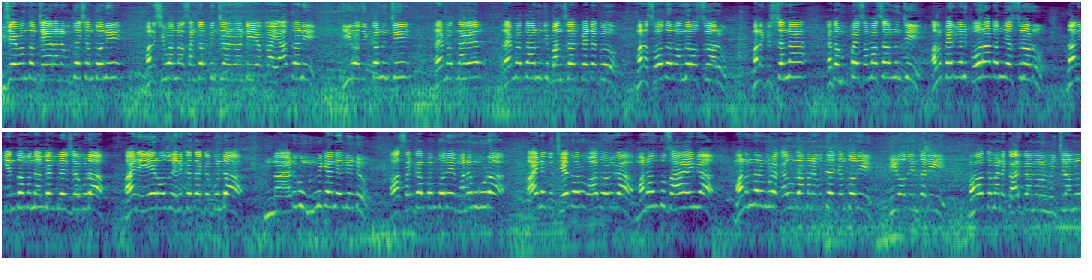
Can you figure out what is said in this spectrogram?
విజయవంతం చేయాలనే ఉద్దేశంతో మన శివన్న సంకల్పించినటువంటి యొక్క యాత్రని ఈరోజు ఇక్కడ నుంచి రేమత్ నగర్ రేమత్ నగర్ నుంచి బన్సలార్పేటకు మన సోదరులు అందరూ వస్తున్నారు. మన కృష్ణన్న గత ముప్పై సంవత్సరాల నుంచి అలుపేరుగని పోరాటం చేస్తున్నాడు. దానికి ఎంతోమంది అడ్డంకులు వేసినా కూడా ఆయన ఏ రోజు వెనక తగ్గకుండా నా అడుగు ముందుగానే వెళ్ళిండు. ఆ సంకల్పంతోనే మనం కూడా ఆయనకు చేదోడు వాదోడుగా మనంతు సహాయంగా మనందరం కూడా కలుగుదామనే ఉద్దేశంతో ఈ రోజు ఇంతటి మహోత్తమైన కార్యక్రమం ఇచ్చినాము.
